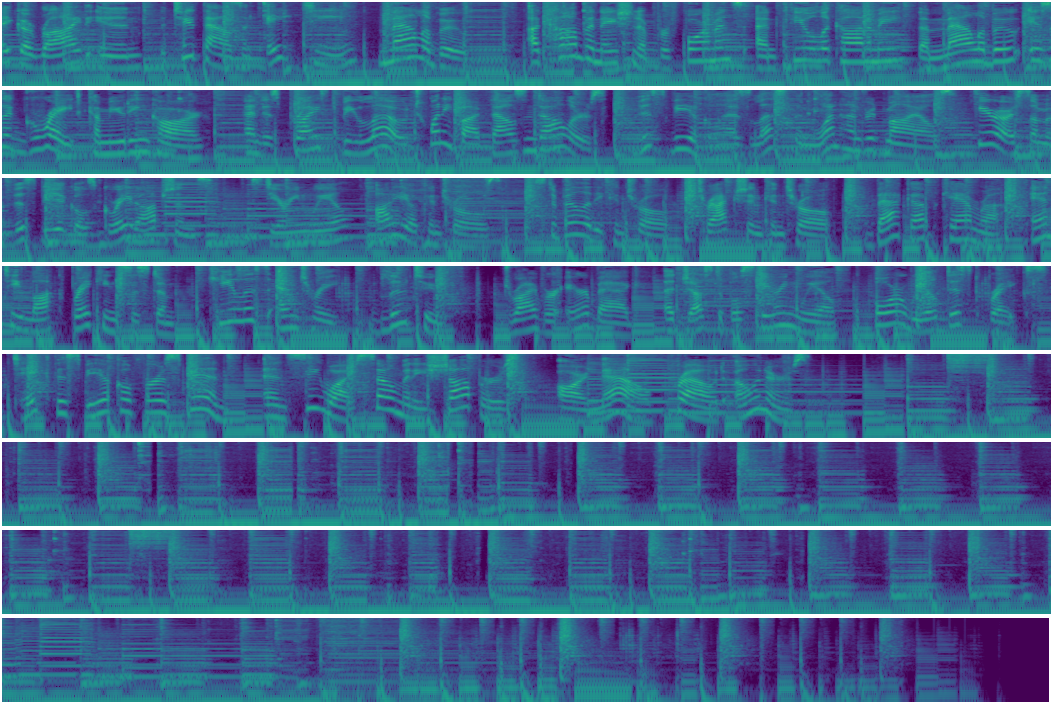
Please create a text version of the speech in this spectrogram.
Take a ride in the 2018 Malibu. A combination of performance and fuel economy, the Malibu is a great commuting car and is priced below $25,000. This vehicle has less than 100 miles. Here are some of this vehicle's great options. Steering wheel, audio controls, stability control, traction control, backup camera, anti-lock braking system, keyless entry, Bluetooth, driver airbag, adjustable steering wheel, four-wheel disc brakes. Take this vehicle for a spin and see why so many shoppers are now proud owners.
